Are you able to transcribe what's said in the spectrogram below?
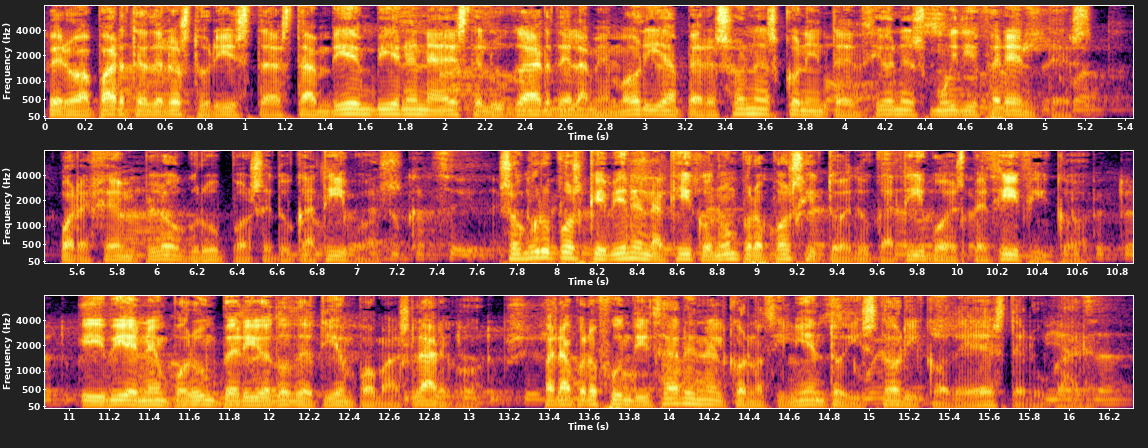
Pero aparte de los turistas, también vienen a este lugar de la memoria personas con intenciones muy diferentes. Por ejemplo, grupos educativos. Son grupos que vienen aquí con un propósito educativo específico y vienen por un periodo de tiempo más largo, para profundizar en el conocimiento histórico de este lugar.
